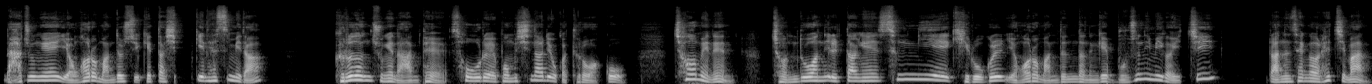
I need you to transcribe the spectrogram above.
나중에 영화로 만들 수 있겠다 싶긴 했습니다. 그러던 중에 나한테 서울의 봄 시나리오가 들어왔고, 처음에는 전두환 일당의 승리의 기록을 영화로 만든다는 게 무슨 의미가 있지? 라는 생각을 했지만,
